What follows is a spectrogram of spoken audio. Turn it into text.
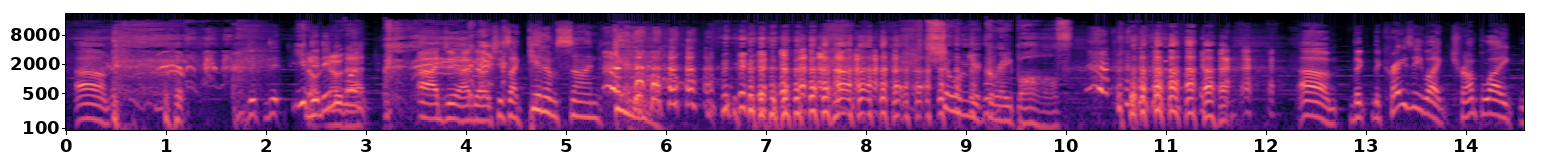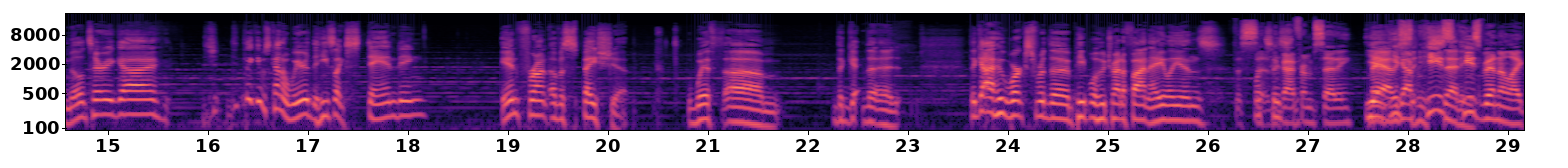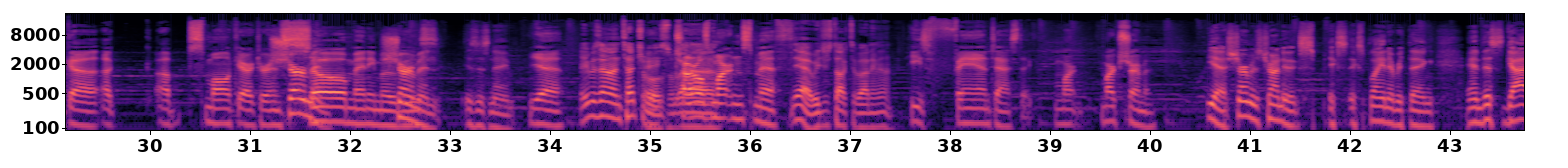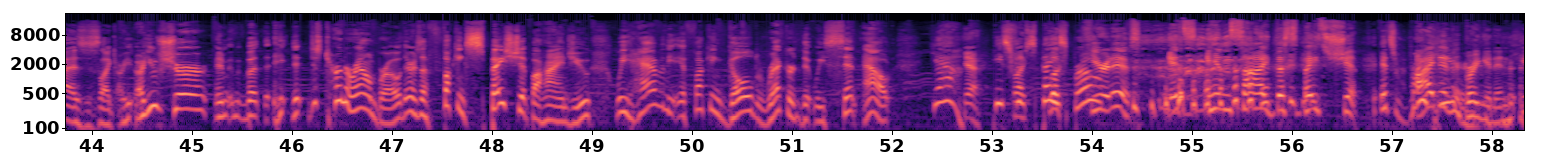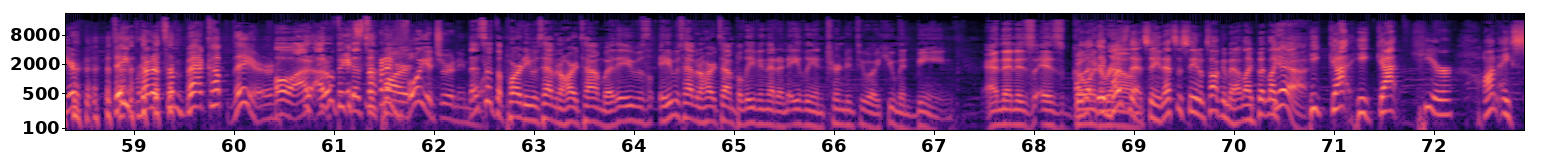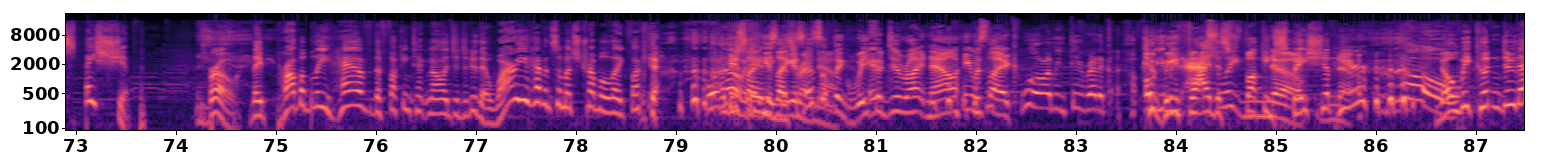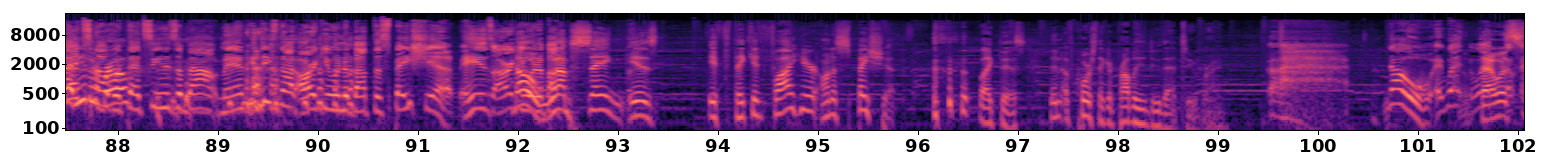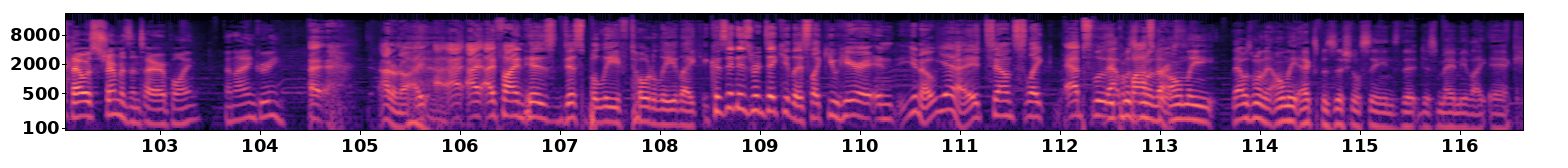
Um, did, did, You don't did know anyone, I do. I know. She's like, "Get him, son. Get him." Show him your gray balls. Um, the the crazy like Trump like military guy. Do you think it was kind of weird that he's like standing in front of a spaceship with um the the the guy who works for the people who try to find aliens? The, s- What's the his- guy from SETI? Yeah, the he's, guy from he's, SETI. He's been a, like a, a, a small character in Shermin. so many movies. Shermin is his name. Yeah. He was on Untouchables. Charles uh, Martin Smith. Yeah, we just talked about him. He's fantastic. Mark, Mark Shermin. Yeah, Shermin's trying to ex- ex- explain everything, and this guy is just like, "Are you, are you sure?" And but he, just turn around, bro. There's a fucking spaceship behind you. We have the fucking gold record that we sent out. Yeah, Yeah. he's from Like, space, look, bro. Here it is. It's inside the spaceship. It's right I didn't bring it in here. They brought it from back up there. Oh, I, I don't think It's that's the not in part. Voyager anymore. That's not the part he was having a hard time with. He was he was having a hard time believing that an alien turned into a human being, and then is is Well, going that- it around. was that scene. That's the scene I'm talking about. Like, but like, Yeah. he got he got here on a spaceship, bro. they probably have the fucking technology to do that. Why are you having so much trouble? Like, fucking. Well, no, he's like, he's like, this is right that now?" something we could do right now? He was like, well, I mean, theoretically. Oh, Could you we mean fly actually? this fucking No, spaceship no. here? No, no, we couldn't do that That's either, not bro. what that scene is about, man. He's not arguing about the spaceship. He's arguing no, about. what I'm saying is, if they could fly here on a spaceship like this, then of course they could probably do that too, Brian. no, what- what- That was that was Shermin's entire point, and I agree. I I don't know. I, I, I- I find his disbelief totally like because it is ridiculous. Like you hear it, and you know, yeah, it sounds like absolutely that was one of the only that was one of the only expositional scenes that just made me like ick.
